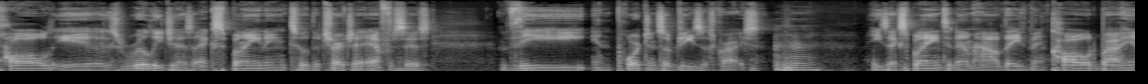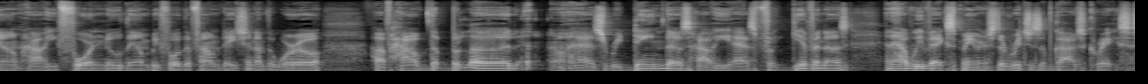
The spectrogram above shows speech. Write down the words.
Paul is really just explaining to the church at Ephesus the importance of Jesus Christ. Mm-hmm. He's explained to them how they've been called by him, how he foreknew them before the foundation of the world, of how the blood has redeemed us, how he has forgiven us, and how we've experienced the riches of God's grace.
